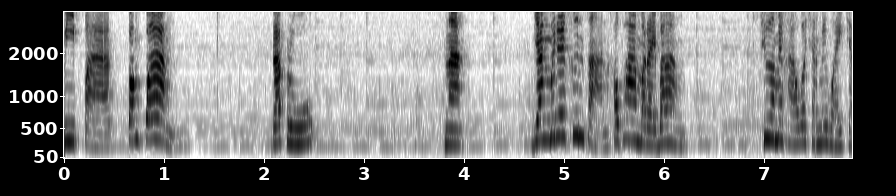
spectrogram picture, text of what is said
มีปากกว้างๆรับรู้นะยังไม่ได้ขึ้นศาลเขาพามอะไรบ้าง เชื่อไหมคะว่าฉันไม่ไว้ใจ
